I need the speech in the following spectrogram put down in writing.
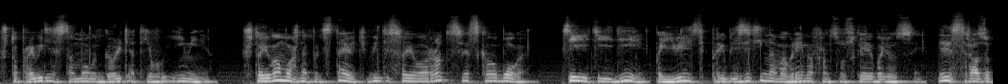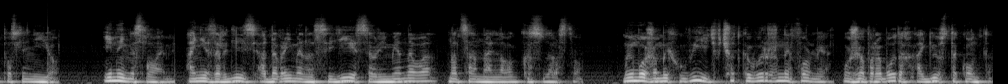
что правительства могут говорить от его имени, что его можно представить в виде своего рода светского бога. Все эти идеи появились приблизительно во время французской революции или сразу после нее. Иными словами, они зародились одновременно с идеей современного национального государства. Мы можем их увидеть в четко выраженной форме уже в работах Агюста Конта.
